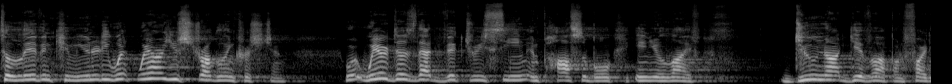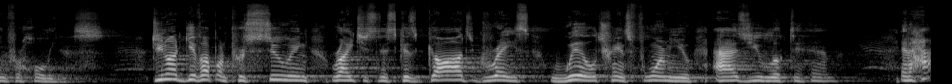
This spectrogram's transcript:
to live in community? Where, where are you struggling, Christian? Where, where does that victory seem impossible in your life? Do not give up on fighting for holiness. Do not give up on pursuing righteousness because God's grace will transform you as you look to Him. And how,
